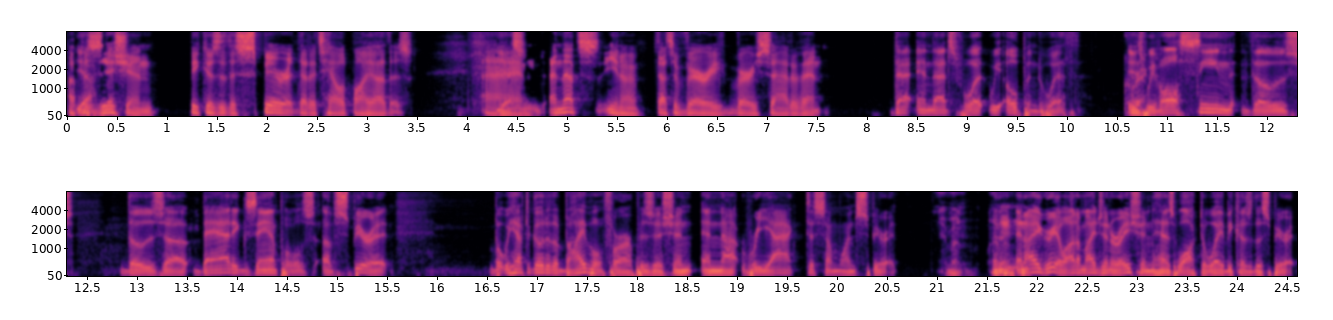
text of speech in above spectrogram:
a Yeah. position because of the spirit that it's held by others? And Yes. and that's you know that's a very very sad event. that and that's what we opened with is we've all seen those those uh, bad examples of spirit but we have to go to the bible for our position and not react to someone's spirit Amen. and, and i agree a lot of my generation has walked away because of the spirit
